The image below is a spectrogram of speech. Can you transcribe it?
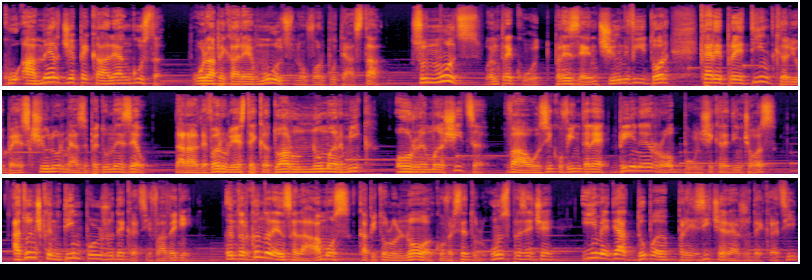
cu a merge pe calea îngustă, una pe care mulți nu vor putea sta. Sunt mulți în trecut, prezent și în viitor care pretind că îl iubesc și îl urmează pe Dumnezeu. Dar adevărul este că doar un număr mic, o rămășiță, va auzi cuvintele bine, rob bun și credincios, atunci când timpul judecății va veni. Întorcându-ne însă la Amos, capitolul 9 cu versetul 11, imediat după prezicerea judecății,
